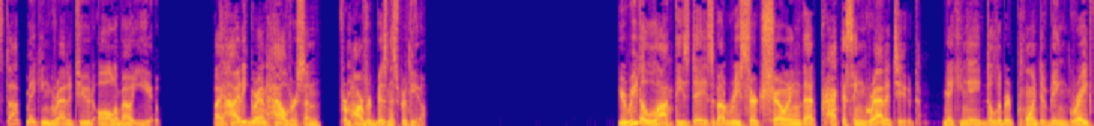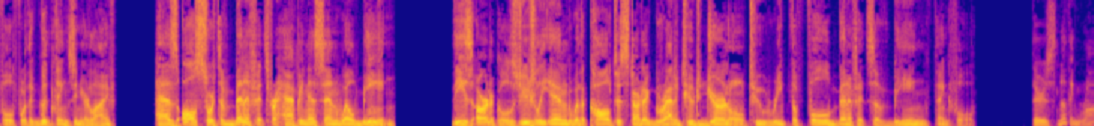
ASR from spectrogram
Stop Making Gratitude All About You by Heidi Grant Halvorson from Harvard Business Review. You read a lot these days about research showing that practicing gratitude, making a deliberate point of being grateful for the good things in your life, has all sorts of benefits for happiness and well being. These articles usually end with a call to start a gratitude journal to reap the full benefits of being thankful. There's nothing wrong.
